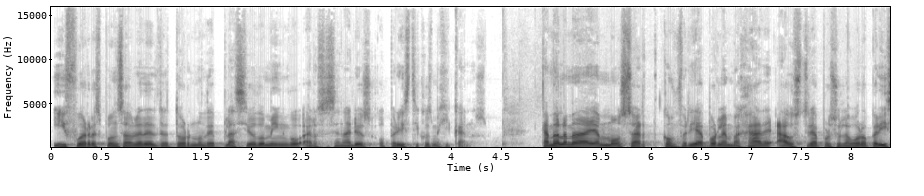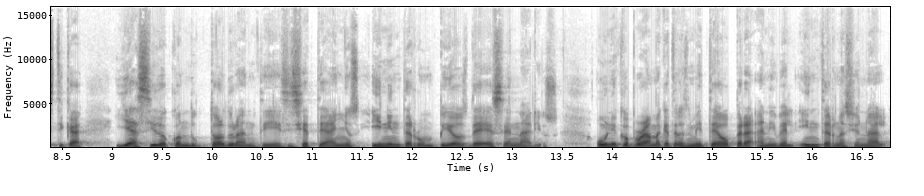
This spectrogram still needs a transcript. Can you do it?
y fue responsable del retorno de Plácido Domingo a los escenarios operísticos mexicanos. Ganó la medalla Mozart, conferida por la Embajada de Austria por su labor operística, y ha sido conductor durante 17 años ininterrumpidos de escenarios, único programa que transmite ópera a nivel internacional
